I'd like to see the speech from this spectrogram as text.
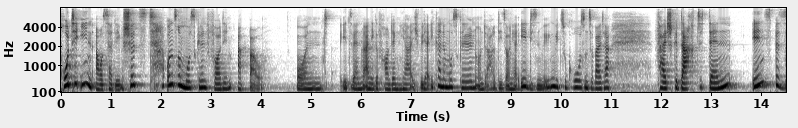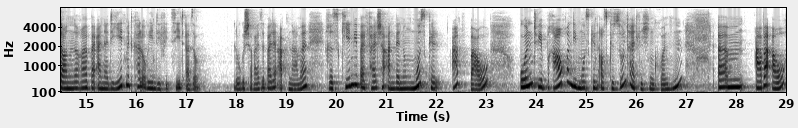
Protein außerdem schützt unsere Muskeln vor dem Abbau. Und jetzt werden einige Frauen denken, ja, ich will ja eh keine Muskeln und ach, die sollen ja eh, die sind mir irgendwie zu groß und so weiter. Falsch gedacht, denn insbesondere bei einer Diät mit Kaloriendefizit, also logischerweise bei der Abnahme, riskieren wir bei falscher Anwendung Muskelabbau und wir brauchen die Muskeln aus gesundheitlichen Gründen. Ähm, aber auch,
